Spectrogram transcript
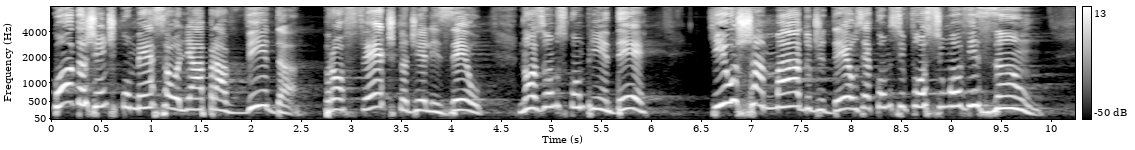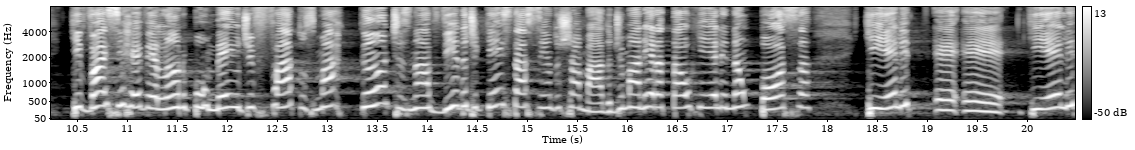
quando a gente começa a olhar para a vida profética de Eliseu, nós vamos compreender que o chamado de Deus é como se fosse uma visão que vai se revelando por meio de fatos marcantes na vida de quem está sendo chamado, de maneira tal que ele não possa que ele, é, é, que ele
